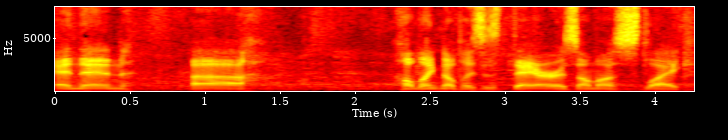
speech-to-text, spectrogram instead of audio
and then uh, Home Like No Place Is There is almost like,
